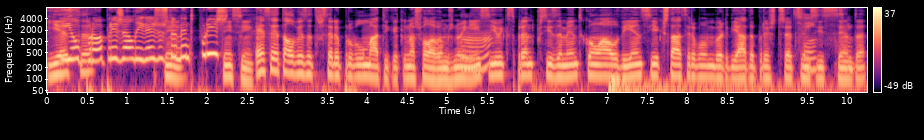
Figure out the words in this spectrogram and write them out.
E E, eu própria já liguei justamente por isto. Sim, sim. Essa é talvez a terceira problemática que nós falávamos Uhum. no início e que se prende precisamente com a audiência que está a ser bombardeada por estes 760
